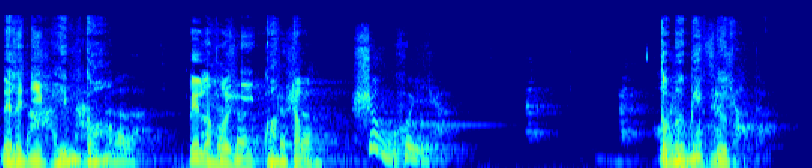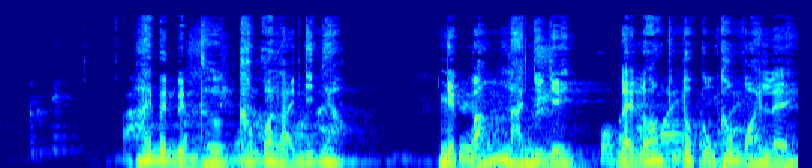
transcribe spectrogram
Đây là việc hiếm có. Đây là hội nghị quan trọng. Tôi mới biết được Hai bên bình thường không qua lại với nhau. Nhật Bản là như vậy. Đài Loan chúng tôi cũng không ngoại lệ.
